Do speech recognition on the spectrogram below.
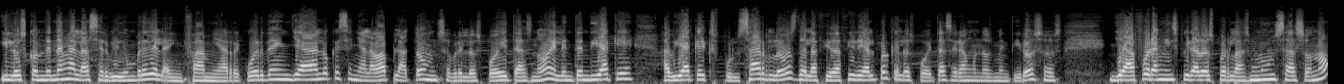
y los condenan a la servidumbre de la infamia. Recuerden ya lo que señalaba Platón sobre los poetas, ¿no? Él entendía que había que expulsarlos de la ciudad ideal porque los poetas eran unos mentirosos. Ya fueran inspirados por las musas o no,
